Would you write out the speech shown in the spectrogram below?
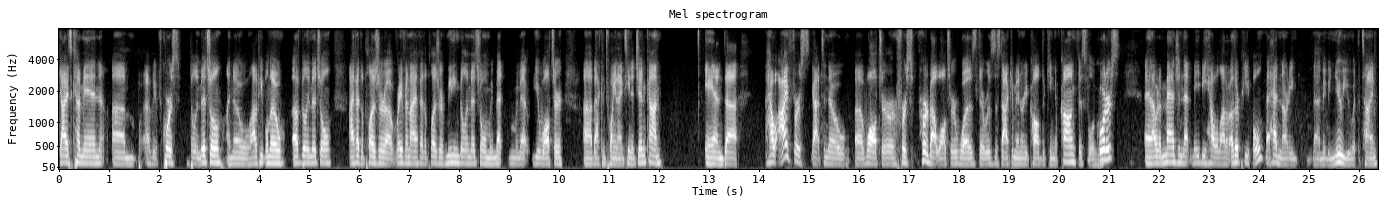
guys come in. Um, I mean, of course, Billy Mitchell. I know a lot of people know of Billy Mitchell. I've had the pleasure, uh, Raven and I have had the pleasure of meeting Billy Mitchell when we met when we met you, Walter, uh, back in 2019 at Gen Con. And uh, how I first got to know uh, Walter, or first heard about Walter, was there was this documentary called The King of Kong, Fistful of Mhm. Quarters. And I would imagine that maybe how a lot of other people that hadn't already uh, maybe knew you at the time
